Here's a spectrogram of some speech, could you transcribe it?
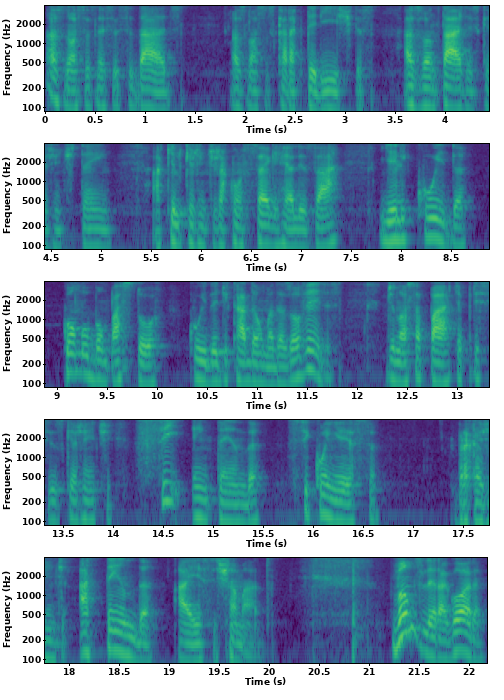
as nossas necessidades, as nossas características, as vantagens que a gente tem, aquilo que a gente já consegue realizar, e ele cuida, como o bom pastor, cuida de cada uma das ovelhas de nossa parte, é preciso que a gente se entenda, se conheça, para que a gente atenda a esse chamado. Vamos ler agora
